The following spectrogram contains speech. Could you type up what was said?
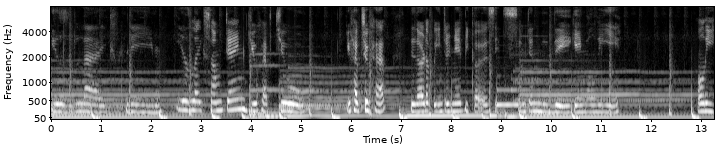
is like the is like sometimes you have to you have to have a lot of internet because it's sometimes the game only only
